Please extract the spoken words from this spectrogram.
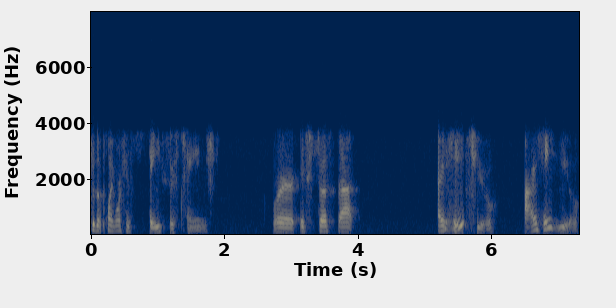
to the point where his face has changed, where it's just that I hate you. I hate you.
